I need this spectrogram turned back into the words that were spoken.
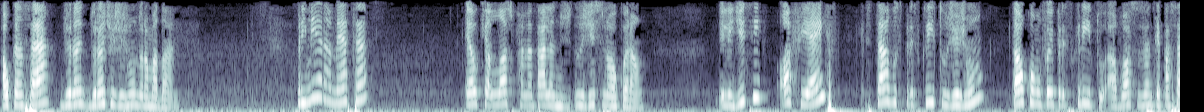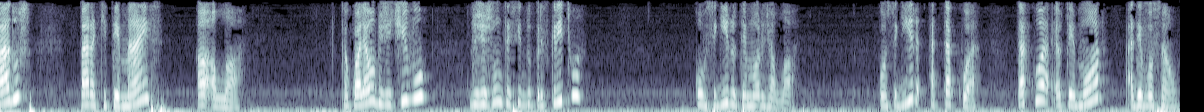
alcançar durante, durante o jejum do Ramadã. Primeira meta é o que Allah subhanahu wa ta'ala nos disse no Alcorão. Ele disse: Ó fiéis, está-vos prescrito o jejum, tal como foi prescrito a vossos antepassados, para que temais a Allah. Então, qual é o objetivo do jejum ter sido prescrito? Conseguir o temor de Allah. Conseguir a taqwa. Taqwa é o temor, a devoção.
